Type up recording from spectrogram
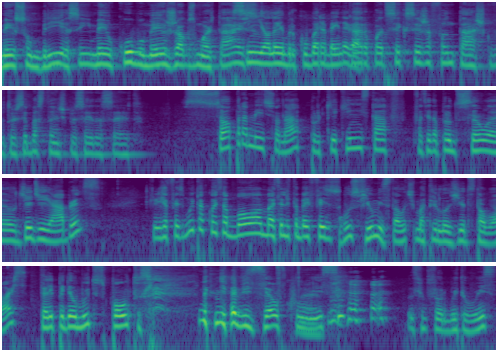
Meio sombria, assim, meio cubo, meio jogos mortais. Sim, eu lembro, o Cubo era bem legal. Cara, pode ser que seja fantástico, vou torcer bastante pra isso aí dar certo. Só pra mencionar, porque quem está fazendo a produção é o J.J. Abrams. Ele já fez muita coisa boa, mas ele também fez alguns filmes da última trilogia do Star Wars. Então ele perdeu muitos pontos na minha visão com isso. Os filmes foram muito ruins.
